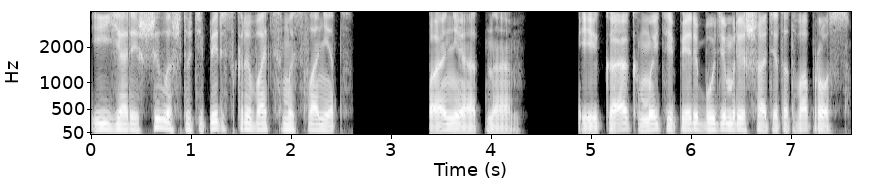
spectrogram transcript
и я решила, что теперь скрывать смысла нет. Понятно. И как мы теперь будем решать этот вопрос?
